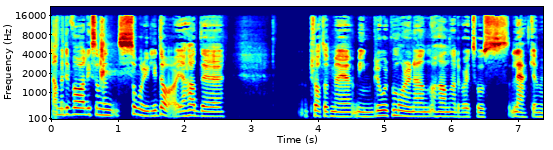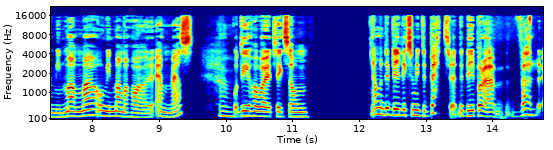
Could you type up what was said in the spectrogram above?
Ja, men det var liksom en sorglig dag. Jag hade pratat med min bror på morgonen och han hade varit hos läkaren med min mamma och min mamma har MS. Mm. Och det har varit liksom, ja men det blir liksom inte bättre, det blir bara värre.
